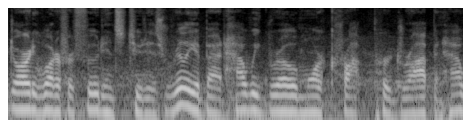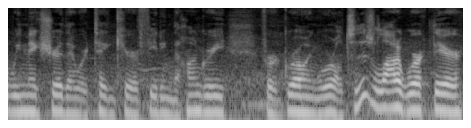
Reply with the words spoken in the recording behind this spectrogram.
Daugherty Water for Food Institute is really about how we grow more crop per drop and how we make sure that we're taking care of feeding the hungry for a growing world. So there's a lot of work there.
